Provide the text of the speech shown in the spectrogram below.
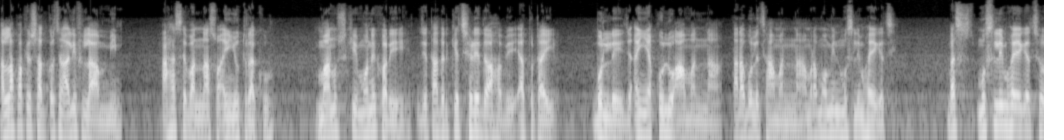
আল্লাহ পাকের সাদ করেছেন আলিফুল্লাহ মিম। আহাসে বান্নাস আই ইউতরাকু। মানুষ কি মনে করে যে তাদেরকে ছেড়ে দেওয়া হবে এতটাই বললে যে আইয়াকুলু আমান্না, তারা বলেছে আমান্না, আমরা মমিন মুসলিম হয়ে গেছি। ব্যাস, মুসলিম হয়ে গেছো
